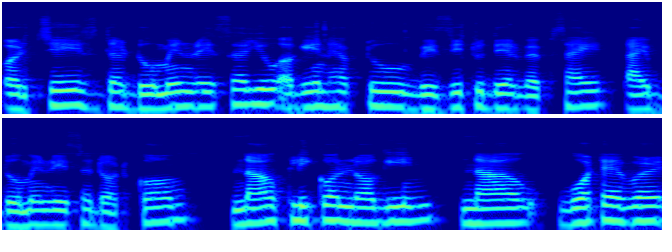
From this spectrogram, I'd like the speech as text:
purchase the domain racer you again have to visit to their website type domainracer.com now click on login. Now whatever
